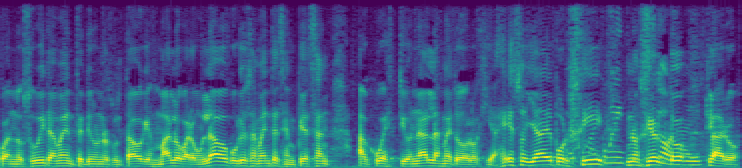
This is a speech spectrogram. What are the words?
cuando súbitamente tiene un resultado que es malo para un lado, curiosamente se empiezan a cuestionar las metodologías. Eso ya de por sí, ¿no es cierto? Claro.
